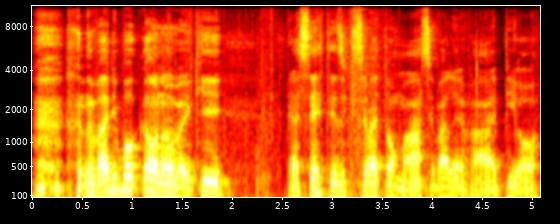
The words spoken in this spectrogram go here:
não vai de bocão não, velho, que é certeza que você vai tomar, você vai levar, é pior.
